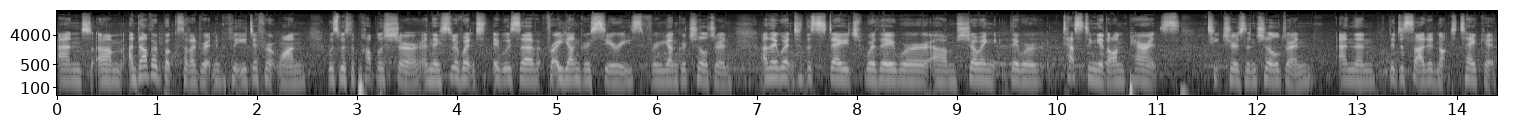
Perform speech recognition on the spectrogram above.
and um, another book that I'd written, a completely different one, was with a publisher, and they sort of went. To, it was a, for a younger series for younger children, and they went to the stage where they were um, showing, they were testing it on parents teachers and children and then they decided not to take it.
